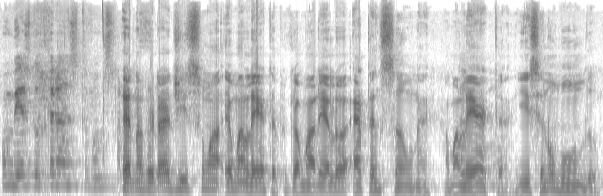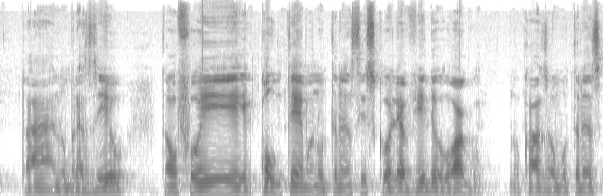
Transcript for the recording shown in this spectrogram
o mês do trânsito, vamos falar? É, na verdade, isso é uma, é um alerta, porque o amarelo é atenção, né? É um alerta. E isso é no mundo, tá? No Brasil. Então, foi com o tema no trânsito Escolha a Vida, o órgão, no caso, o Almutrans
